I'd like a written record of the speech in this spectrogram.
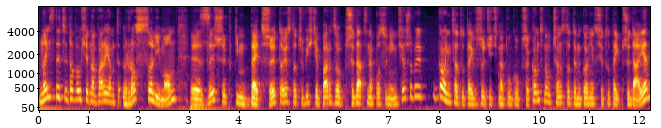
No i zdecydował się na wariant Rossolimo e, z szybkim B3. To jest oczywiście bardzo przydatne posunięcie, żeby gońca tutaj wrzucić na długą przekątną. Często ten goniec się tutaj przydaje,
